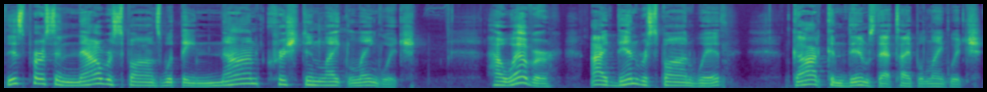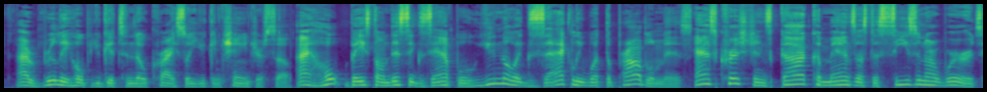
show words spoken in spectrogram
This person now responds with a non Christian like language. However, I then respond with, God condemns that type of language. I really hope you get to know Christ so you can change yourself. I hope, based on this example, you know exactly what the problem is. As Christians, God commands us to season our words,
